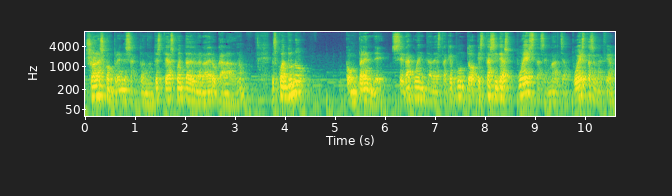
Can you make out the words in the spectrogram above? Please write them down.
solo las comprendes actuando. Entonces te das cuenta del verdadero calado, ¿no? Entonces cuando uno comprende, se da cuenta de hasta qué punto estas ideas puestas en marcha, puestas en acción,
